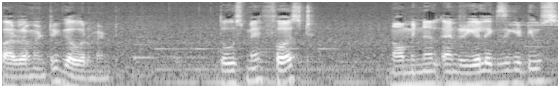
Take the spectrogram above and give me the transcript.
पार्लियामेंट्री गवर्नमेंट तो उसमें first nominal and real executives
